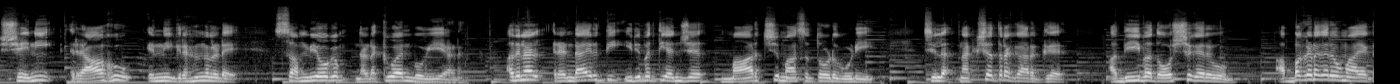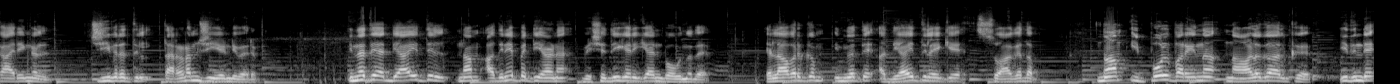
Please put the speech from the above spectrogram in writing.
ശനി രാഹു എന്നീ ഗ്രഹങ്ങളുടെ സംയോഗം നടക്കുവാൻ പോവുകയാണ്. അതിനാൽ രണ്ടായിരത്തി ഇരുപത്തി അഞ്ച് മാർച്ച് മാസത്തോടുകൂടി ചില നക്ഷത്രക്കാർക്ക് അതീവ ദോഷകരവും അപകടകരവുമായ കാര്യങ്ങൾ ജീവിതത്തിൽ തരണം ചെയ്യേണ്ടി വരും. ഇന്നത്തെ അധ്യായത്തിൽ നാം അതിനെപ്പറ്റിയാണ് വിശദീകരിക്കാൻ പോകുന്നത്. എല്ലാവർക്കും ഇന്നത്തെ അധ്യായത്തിലേക്ക് സ്വാഗതം. നാം ഇപ്പോൾ പറയുന്ന നാളുകാർക്ക് ഇതിന്റെ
